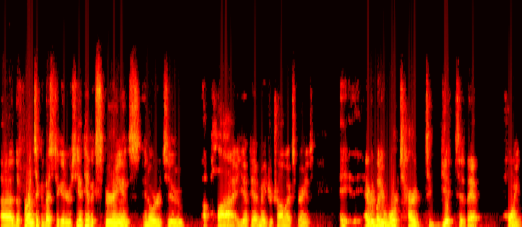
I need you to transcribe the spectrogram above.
Uh, the forensic investigators, you have to have experience in order to apply. You have to have major trauma experience. Everybody worked hard to get to that point,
